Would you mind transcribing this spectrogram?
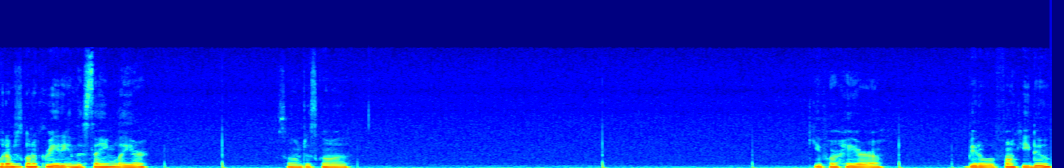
But I'm just going to create it in the same layer. So I'm just going to her hair a bit of a funky do.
